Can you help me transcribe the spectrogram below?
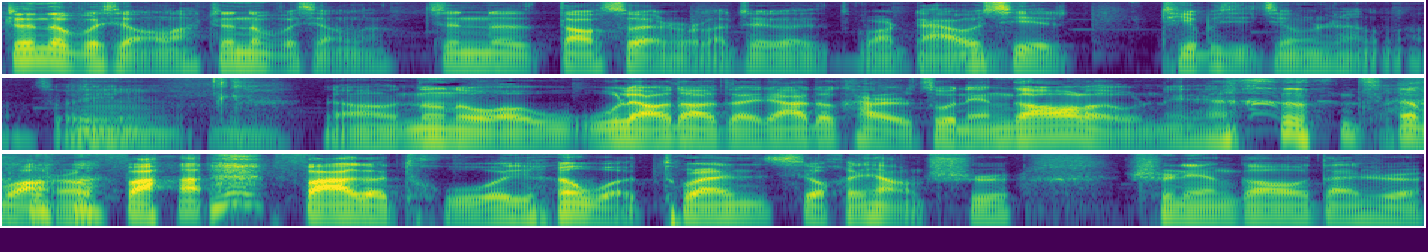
真的不行了，真的不行了，真的到岁数了，这个玩打游戏提不起精神了，所以，然后弄得我无聊到在家都开始做年糕了。我那天 在网上发发个图，因为我突然就很想吃吃年糕，但是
